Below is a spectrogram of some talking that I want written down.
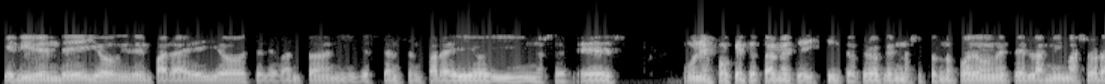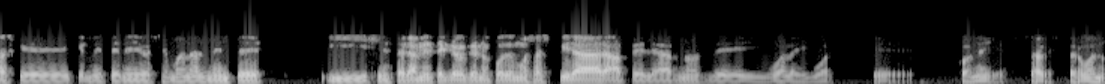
que viven de ello, viven para ello, se levantan y descansan para ello y no sé, es un enfoque totalmente distinto. Creo que nosotros no podemos meter las mismas horas que meten ellos semanalmente y sinceramente creo que no podemos aspirar a pelearnos de igual a igual que con ellos, ¿sabes? Pero bueno,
